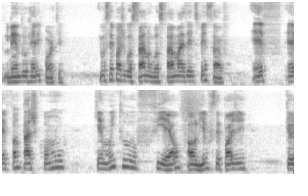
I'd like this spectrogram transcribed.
lendo Harry Potter. E você pode gostar, não gostar, mas é indispensável. É, é fantástico como que é muito fiel ao livro. Você pode... que eu,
